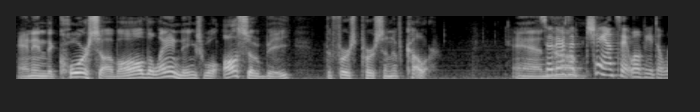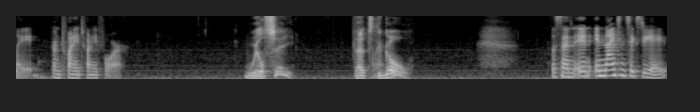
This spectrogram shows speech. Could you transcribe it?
And in the course of all the landings, will also be the first person of color. And, so there's um, a chance it will be delayed from 2024. We'll see. That's the goal. Listen, in, in 1968,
